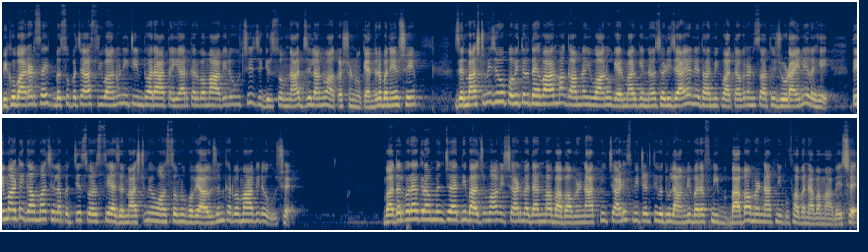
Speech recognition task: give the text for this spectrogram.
ભીખુ બારડ સહિત બસો પચાસ યુવાનોની ટીમ દ્વારા આ તૈયાર કરવામાં આવી રહ્યું છે, જે ગીર સોમનાથ જિલ્લાનું આકર્ષણનું કેન્દ્ર બને છે. જન્માષ્ટમી જેવો પવિત્ર તહેવારમાં ગામના યુવાનો ગેરમાર્ગે ન ચડી જાય અને ધાર્મિક વાતાવરણ સાથે જોડાઈને રહે. તે માટે ગામમાં છેલ્લા પચીસ વર્ષથી આ જન્માષ્ટમી મહોત્સવનું ભવ્ય આયોજન કરવામાં આવી રહ્યું છે. બાદલપરા ગ્રામ પંચાયતની બાજુમાં વિશાળ મેદાનમાં બાબા અમરનાથની ચાળીસ મીટરથી વધુ લાંબી બરફની બાબા અમરનાથની ગુફા બનાવવામાં આવે છે,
